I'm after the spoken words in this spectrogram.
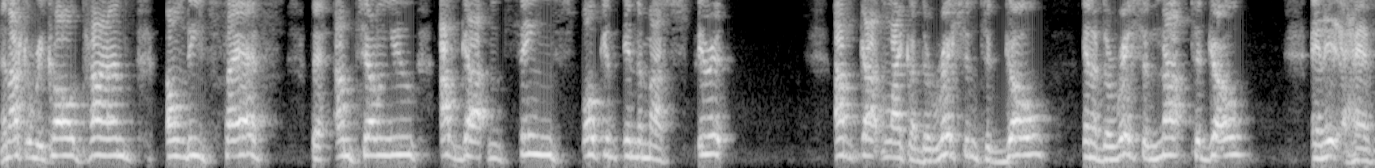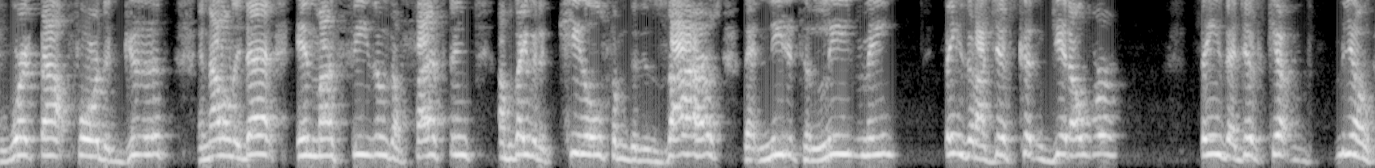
And I can recall times on these fasts that I'm telling you, I've gotten things spoken into my spirit. I've gotten like a direction to go and a direction not to go. And it has worked out for the good. And not only that, in my seasons of fasting, I was able to kill some of the desires that needed to leave me, things that I just couldn't get over, things that just kept, you know,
